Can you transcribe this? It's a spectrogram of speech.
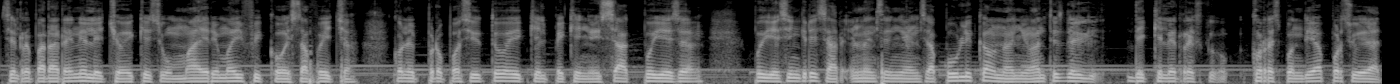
sin reparar en el hecho de que su madre modificó esta fecha con el propósito de que el pequeño Isaac pudiese, ingresar en la enseñanza pública un año antes de que le correspondía por su edad.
